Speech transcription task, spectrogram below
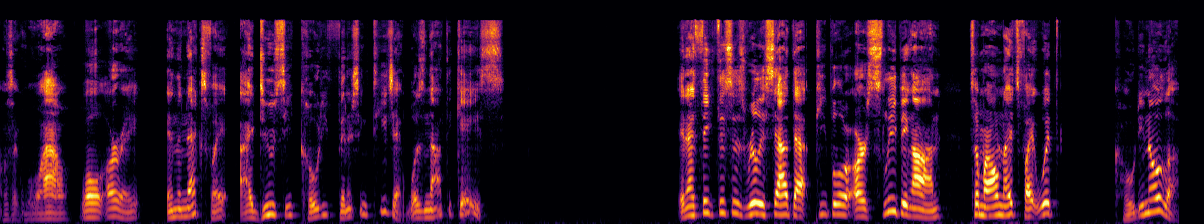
I was like, wow. Well, all right. In the next fight, I do see Cody finishing TJ. Was not the case. And I think this is really sad that people are sleeping on tomorrow night's fight with Cody No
